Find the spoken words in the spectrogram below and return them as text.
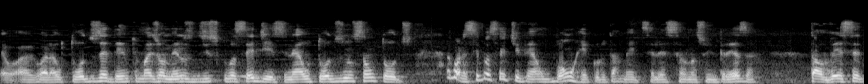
Agora, o todos é dentro mais ou menos disso que você disse, né? O todos não são todos. Agora, se você tiver um bom recrutamento de seleção na sua empresa, talvez você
